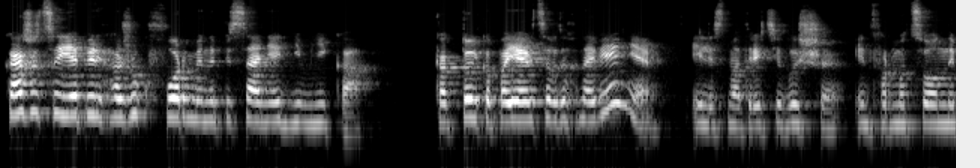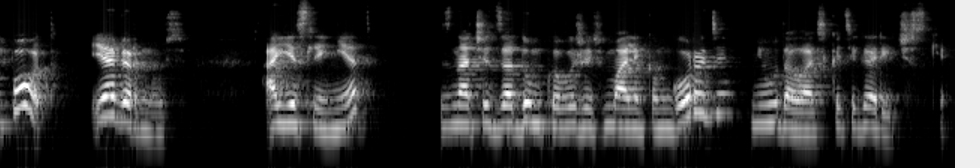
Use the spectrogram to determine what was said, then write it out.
Кажется, я перехожу к форме написания дневника. Как только появится вдохновение, или, смотрите выше, информационный повод, я вернусь. А если нет, значит задумка выжить в маленьком городе не удалась категорически.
